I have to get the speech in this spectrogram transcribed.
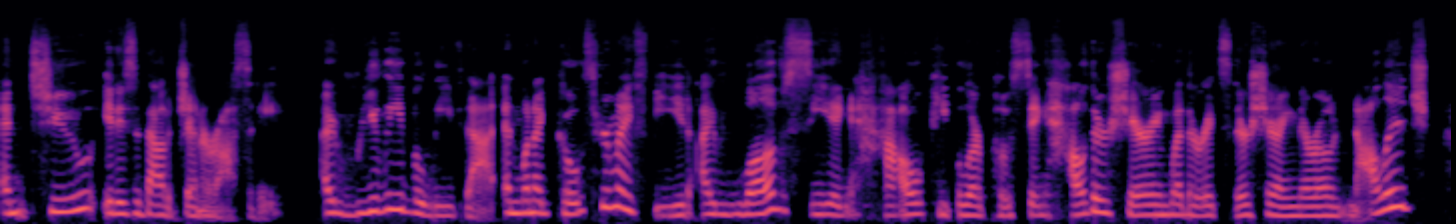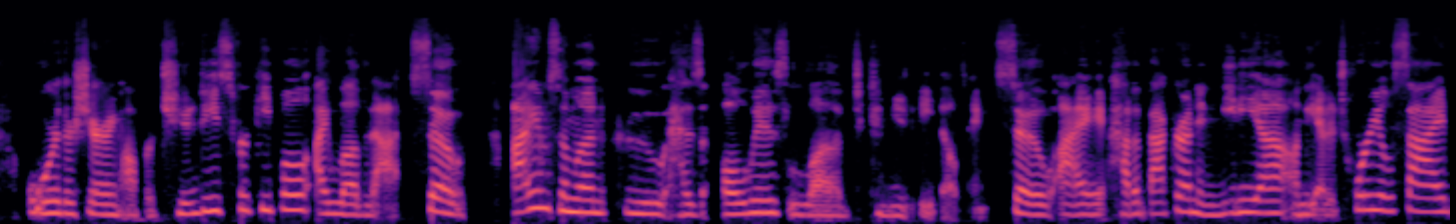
And two, it is about generosity. I really believe that. And when I go through my feed, I love seeing how people are posting, how they're sharing, whether it's they're sharing their own knowledge or they're sharing opportunities for people. I love that. So I am someone who has always loved community building. So I have a background in media on the editorial side,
